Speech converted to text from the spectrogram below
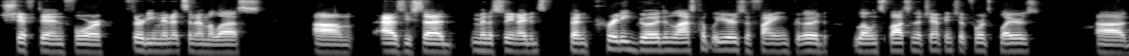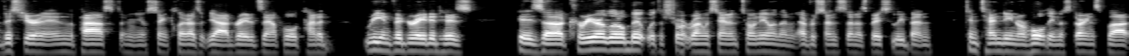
shift in for 30 minutes in MLS. Um, as you said, Minnesota United's been pretty good in the last couple of years of finding good loan spots in the championship for its players. Uh, this year and in the past, and you know, St. Clair has a yeah, a great example. Kind of reinvigorated his his uh, career a little bit with a short run with San Antonio, and then ever since then has basically been contending or holding the starting spot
